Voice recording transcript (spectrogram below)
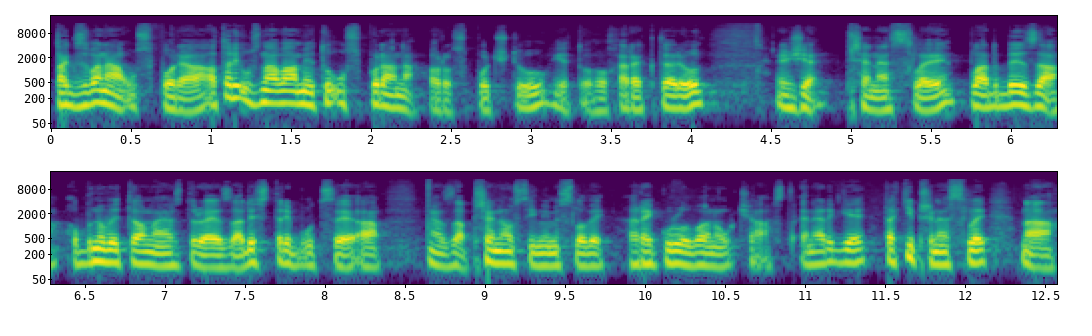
takzvaná úspora, a tady uznávám, je to úspora na rozpočtu, je toho charakteru, že přenesli platby za obnovitelné zdroje, za distribuci a za přenos, jinými slovy, regulovanou část energie, tak ji přenesli na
